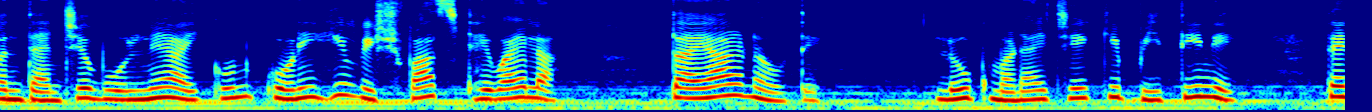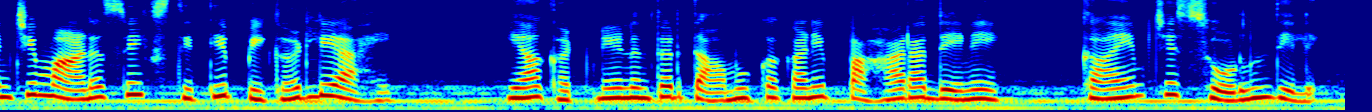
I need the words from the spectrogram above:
पण त्यांचे बोलणे ऐकून कोणीही विश्वास ठेवायला तयार नव्हते. लोक म्हणायचे की भीतीने त्यांची मानसिक स्थिती बिघडली आहे. या घटनेनंतर दामुककाने पहारा देणे कायमचे सोडून दिले.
